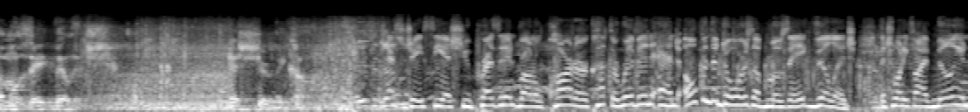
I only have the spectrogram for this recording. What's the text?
of Mosaic Village has surely come. As JCSU President Ronald Carter cut the ribbon and opened the doors of Mosaic Village. The $25 million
